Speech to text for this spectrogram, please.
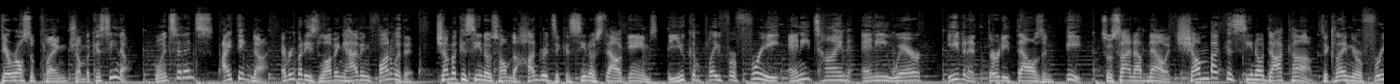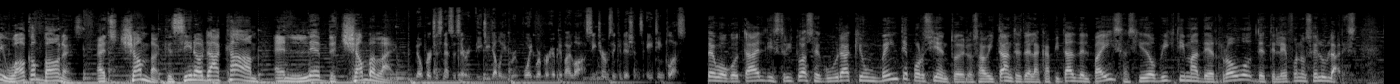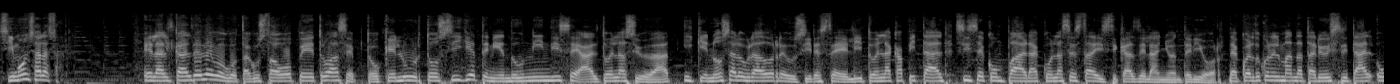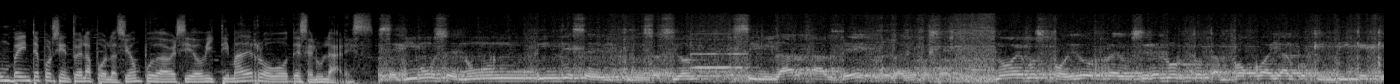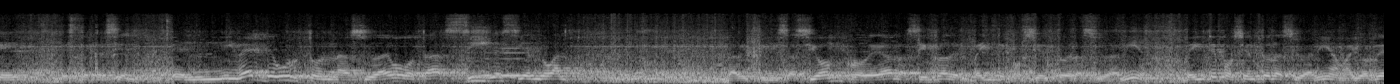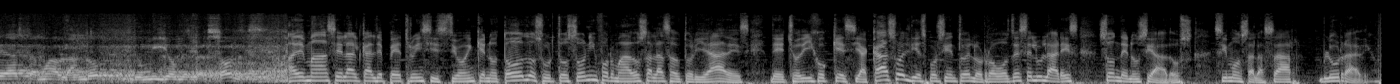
They were also playing Chumba Casino. Coincidence? I think not. Everybody's loving having fun with it. Chumba Casino is home to hundreds of casino style games that you can play for free anytime, anywhere, even at 30,000 feet. So sign up now at chumbacasino.com to claim your free welcome bonus. That's chumbacasino.com and live the Chumba life. No purchase necessary. BGW. Void were prohibited by law. See terms and conditions. 18 plus. De Bogotá, el distrito asegura que un 20% de los habitantes de la capital del país ha sido víctima de robo de teléfonos celulares. Simón Salazar. El alcalde de Bogotá, Gustavo Petro, aceptó que el hurto sigue teniendo un índice alto en la ciudad y que no se ha logrado reducir este delito en la capital si se compara con las estadísticas del año anterior. De acuerdo con el mandatario distrital, un 20% de la población pudo haber sido víctima de robo de celulares. Seguimos en un índice de victimización similar al de el año pasado. No hemos podido reducir el hurto, tampoco hay algo que indique que esté creciendo. El nivel de hurto en la ciudad de Bogotá sigue siendo alto. La victimización rodea la cifra del 20% de la ciudadanía. 20% de la ciudadanía mayor de edad, estamos hablando de un millón de personas. Además, el alcalde Petro insistió en que no todos los hurtos son informados a las autoridades. De hecho, dijo que si acaso el 10% de los robos de celulares son denunciados. Simón Salazar, Blue Radio.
